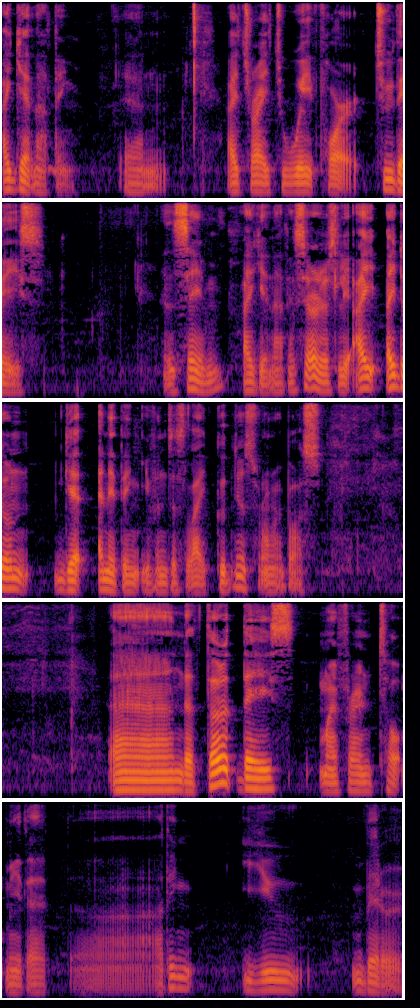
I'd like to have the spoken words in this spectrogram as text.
I get nothing. And I try to wait for two days. And same, I get nothing. Seriously, I, I don't get anything, even just like good news from my boss. And the third days, my friend told me that I think you better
